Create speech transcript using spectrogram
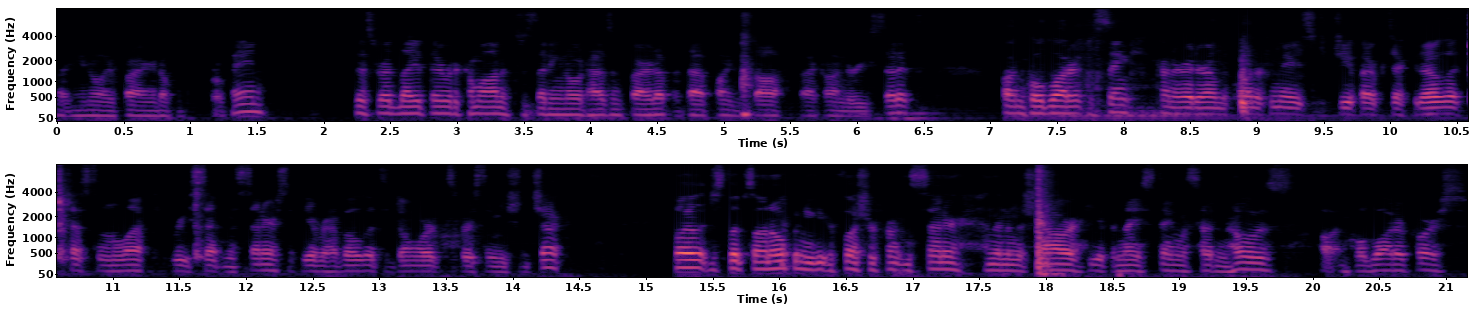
letting you know you're firing it up with propane this red light there were to come on, it's just letting you know it hasn't fired up at that point, just off, back on to reset it. Hot and cold water at the sink, kind of right around the corner from there. It's GFI protected outlet, test on the left, reset in the center. So if you ever have outlets that don't work, it's the first thing you should check. Toilet just flips on open, you get your flusher front and center, and then in the shower, you get the nice stainless head and hose, hot and cold water, of course.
